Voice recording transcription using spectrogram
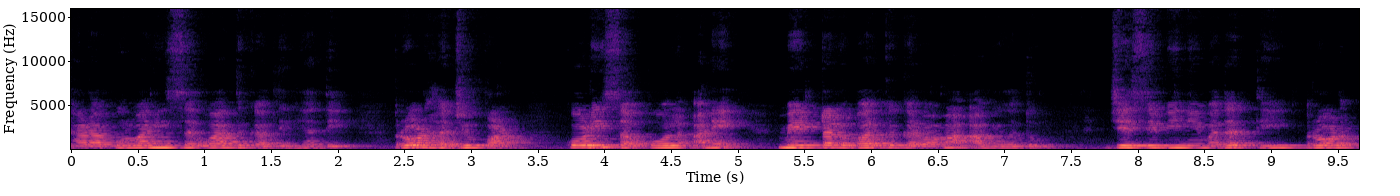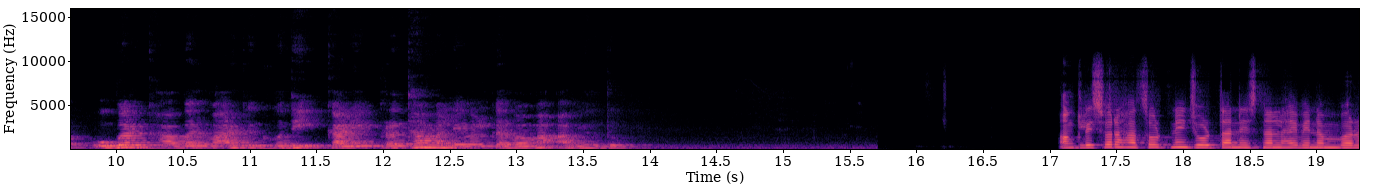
ખાડા પૂરવાની શરૂઆત કરી હતી. રોડ હજુ પણ કોળી, સપોલ અને મેટલ વર્ક કરવામાં આવ્યું હતું. જેસીબીની મદદથી રોડ ઉબર ખાબર માર્ગ ખોદી કાઢી પ્રથમ લેવલ કરવામાં આવ્યું હતું. અંકલેશ્વર હાસોટને જોડતા નેશનલ હાઈવે નંબર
